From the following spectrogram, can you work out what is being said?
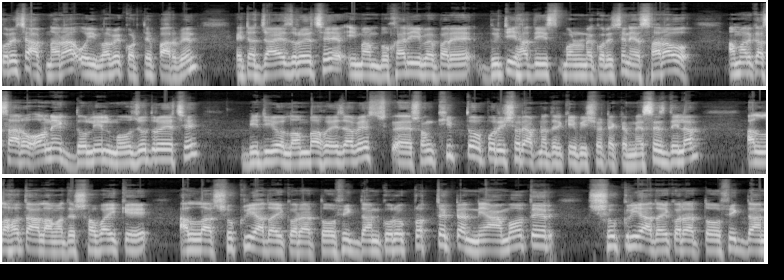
করেছে, আপনারা ওইভাবে করতে পারবেন। এটা জায়েজ রয়েছে। ইমাম বুখারি এই ব্যাপারে দুইটি হাদিস বর্ণনা করেছেন। এছাড়াও আমার কাছে আরও অনেক দলিল মজুদ রয়েছে। ভিডিও লম্বা হয়ে যাবে। সংক্ষিপ্ত পরিসরে আপনাদেরকে এই বিষয়টা একটা মেসেজ দিলাম। আল্লাহ তাল আমাদের সবাইকে আল্লাহর শুক্রিয়া আদায় করার তৌফিক দান করুক। প্রত্যেকটা নিয়ামতের শুক্রিয়া আদায় করার তৌফিক দান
